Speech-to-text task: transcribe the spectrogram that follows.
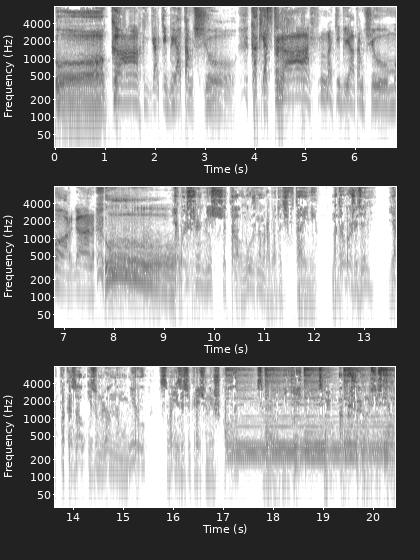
О, как я тебе отомщу! Как я страшно тебе отомщу, Морган! У-у-у! Я больше не считал нужным работать в тайне. На другой же день я показал изумленному миру свои засекреченные школы, свои рудники, свою обширную систему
